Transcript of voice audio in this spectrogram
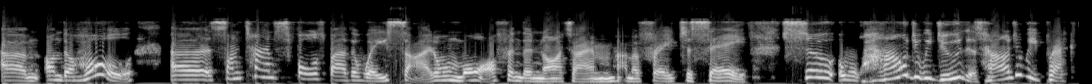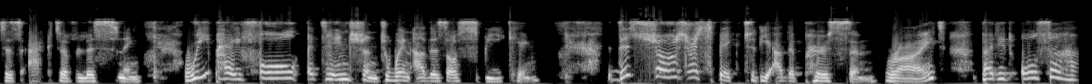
um, on the whole, uh, sometimes falls by the wayside, or more often than not, I'm, I'm afraid to say. So, how do we do this? How do we practice active listening? We pay full attention to when others are speaking. This shows respect to the other person, right? But it also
